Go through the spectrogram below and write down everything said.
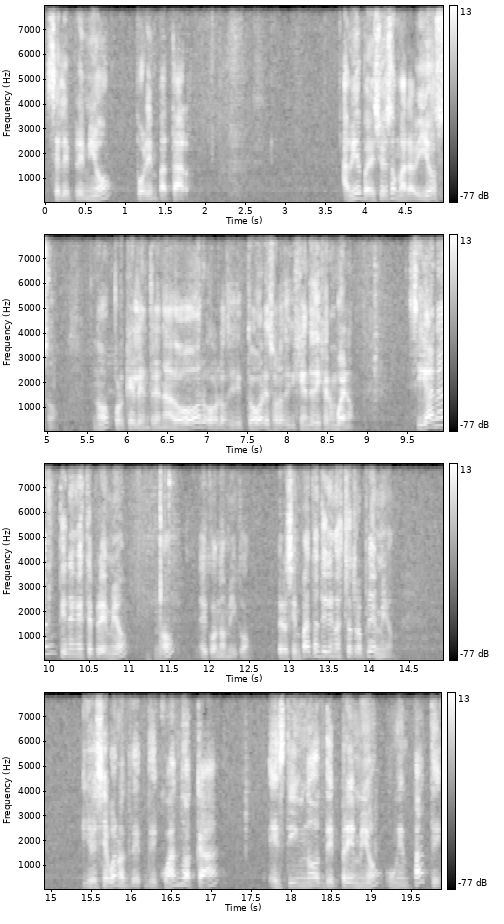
se le premió por empatar. A mí me pareció eso maravilloso, ¿no? Porque el entrenador o los directores o los dirigentes dijeron, bueno, si ganan, tienen este premio, ¿no? Económico. Pero si empatan, tienen este otro premio. Y yo decía, bueno, ¿de, de cuándo acá es digno de premio un empate?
